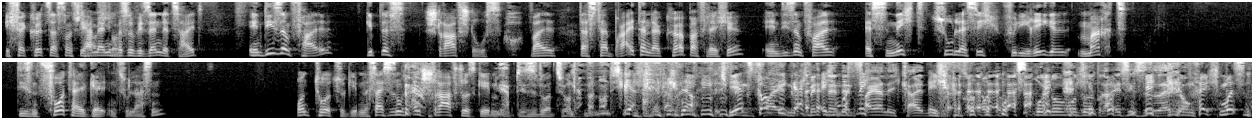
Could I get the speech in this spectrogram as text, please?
Ich verkürze das, sonst wir haben ja nicht mehr so viel Sendezeit. In diesem Fall gibt es Strafstoß, weil das Verbreitern der Körperfläche in diesem Fall es nicht zulässig für die Regel macht, diesen Vorteil gelten zu lassen und Tor zu geben. Das heißt, es muss einen Strafstoß geben. Ich habe die Situation immer noch nicht Ja, gesehen. genau. Jetzt kommt die fein- mitten ich in muss den mich- Feierlichkeiten Ich, rund um unsere 30. Sendung. ich muss mich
